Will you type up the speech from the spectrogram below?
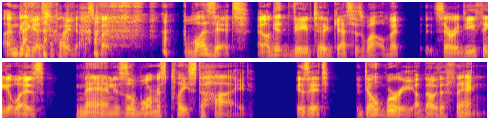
I'm going to guess she probably does, but was it? And I'll get Dave to guess as well. But Sarah, do you think it was man is the warmest place to hide? Is it don't worry about a thing?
